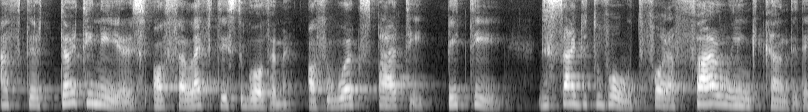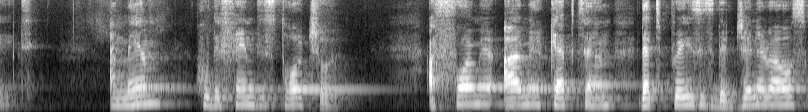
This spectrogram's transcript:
after 13 years of a leftist government, of a Works Party, PT, decide to vote for a far-wing candidate? A man who defends torture, a former army captain that praises the generals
